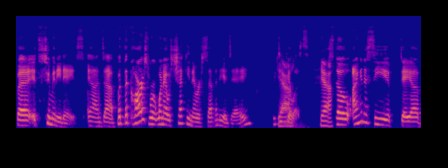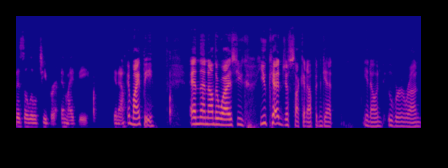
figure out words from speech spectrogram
But it's too many days. And uh but the cars were when I was checking, they were 70 a day. Yeah. Ridiculous. Yeah, So I'm gonna see if day of is a little cheaper. It might be, you know. it might be. And then otherwise, you you could just suck it up and get, you know, an Uber around.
